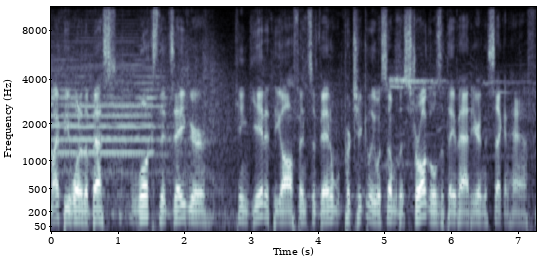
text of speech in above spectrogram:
might be one of the best looks that Xavier can get at the offensive end, particularly with some of the struggles that they've had here in the second half.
